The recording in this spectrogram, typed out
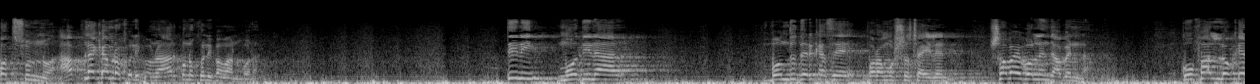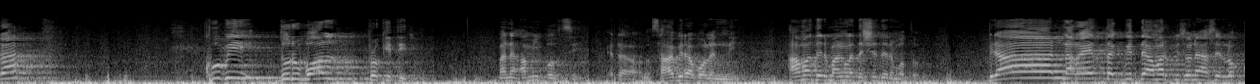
পথ শূন্য, আপনাকে আমরা খলিফা মানবো আর কোনো খলিফা মানবো না। তিনি মদিনার বন্ধুদের কাছে পরামর্শ চাইলেন, সবাই বললেন, যাবেন না। কুফার লোকেরা খুবই দুর্বল প্রকৃতির। মানে আমি বলছি, এটা সাহাবিরা বলেননি, আমাদের বাংলাদেশিদের মতো। বিরাট নারায়ের তাকবিদ্যা আমার পিছনে আসে লক্ষ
